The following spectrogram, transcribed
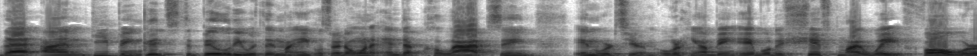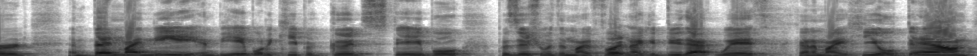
that I'm keeping good stability within my ankle. So I don't wanna end up collapsing inwards here. I'm working on being able to shift my weight forward and bend my knee and be able to keep a good stable position within my foot. And I could do that with kind of my heel down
